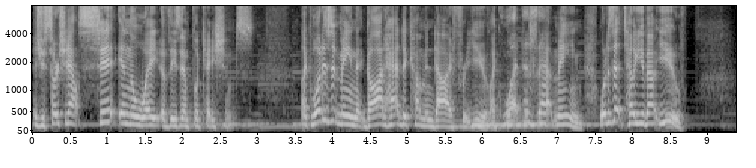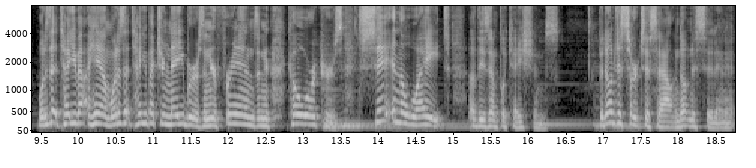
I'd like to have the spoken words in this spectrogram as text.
As you search it out, sit in the weight of these implications. Like, what does it mean that God had to come and die for you? Like, what does that mean? What does that tell you about you? What does that tell you about him? What does that tell you about your neighbors and your friends and your coworkers? Sit in the weight of these implications. But don't just search this out and don't just sit in it.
